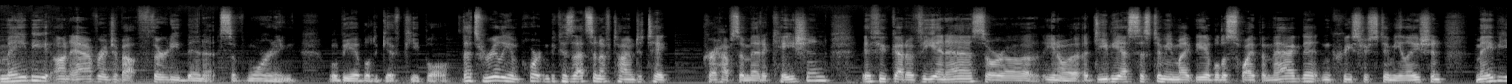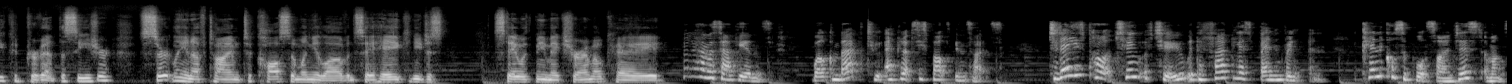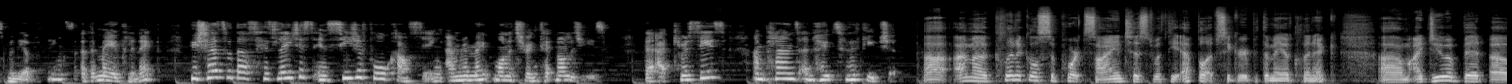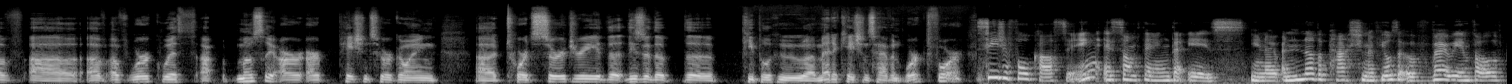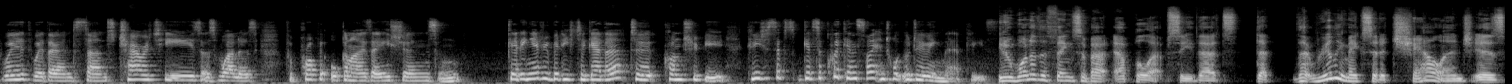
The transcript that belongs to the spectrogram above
maybe on average about 30 minutes of warning we'll be able to give people. That's really important because that's enough time to take perhaps a medication. If you've got a VNS or a you know a DBS system, you might be able to swipe a magnet, increase your stimulation. Maybe you could prevent the seizure. Certainly enough time to call someone you love and say, "Hey, can you just stay with me, make sure I'm okay?" Hello, Homo sapiens. Welcome back to Epilepsy Sparks Insights. Today is part two of two with the fabulous Ben Brinkmann, clinical support scientist, amongst many other things, at the Mayo Clinic, who shares with us his latest in seizure forecasting and remote monitoring technologies their accuracies, and plans and hopes for the future. Uh, I'm a clinical support scientist with the epilepsy group at the Mayo Clinic. Um, I do a bit of, uh, of, of, work with uh, mostly our, our patients who are going uh, towards surgery. The, these are the, the people who uh, medications haven't worked for. Seizure forecasting is something that is, you know, another passion of yours that we're very involved with, with I understand charities as well as for profit organisations and getting everybody together to contribute. Can you just give us a quick insight into what you're doing there, please? You know, one of the things about epilepsy that's that that really makes it a challenge is,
